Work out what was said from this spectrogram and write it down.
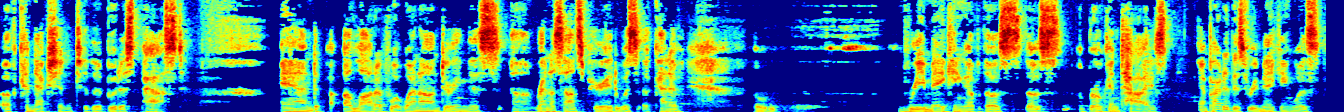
of connection to the Buddhist past. And a lot of what went on during this uh, Renaissance period was a kind of remaking of those those broken ties. And part of this remaking was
